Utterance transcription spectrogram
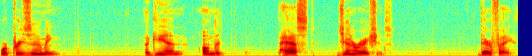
were presuming again on the past generations, their faith.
